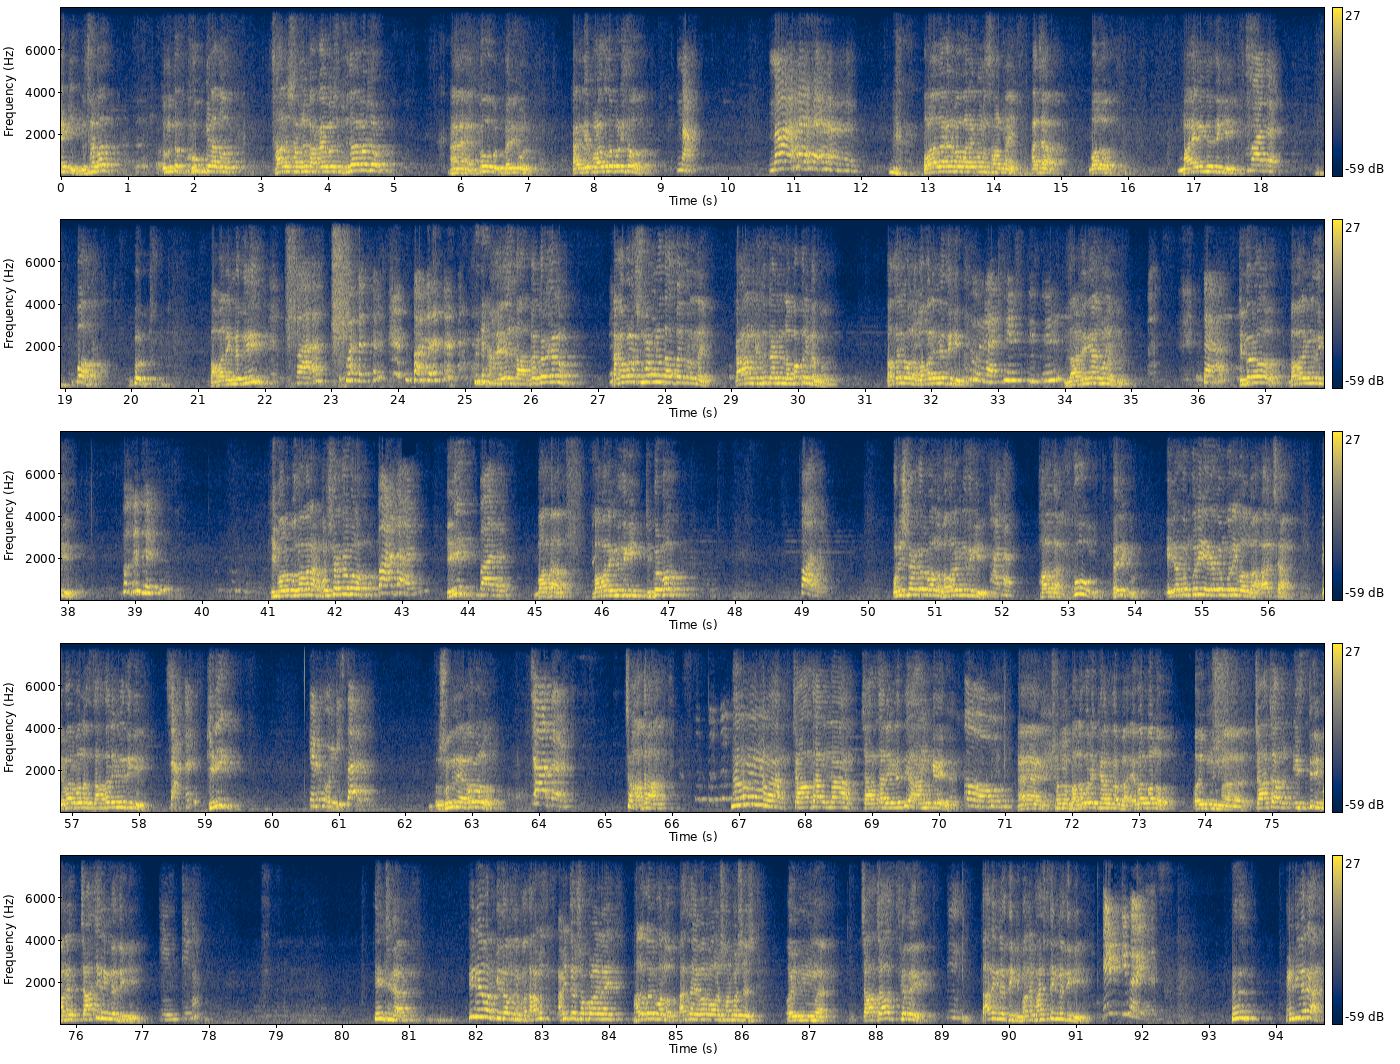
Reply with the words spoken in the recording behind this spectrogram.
এ কি তুমি তো খুব বেয়াদব। স্যারের সামনে বাঁকায় বসে সুদা বসো। হ্যাঁ গুড ভেরি গুড। কালকে পড়াগুলো পড়িছো না। না হ্যাঁ হ্যাঁ হ্যাঁ পড়ালেখার ব্যাপারে কোনো সার নাই। আচ্ছা বলো। মায়ের ইংরেজি কি? মাদার। বাহ গুড। বাবার ইংরেজি? দাঁত বের করে কেন? লেখাপড়ার সময় কোনো দাঁত বের করে নাই? কান কিন্তু টাইমে লম্বা করে ফেলব। তাড়াতাড়ি বলো বাবার ইংরেজি কি? লাঠি নিয়ে আসব নাকি? ঠিক করে বলো বাবার ইংরেজি কি? কি বলো বোঝাবে না পরিষ্কার করে বলো। বাদার। কি? বাদার। বাতাস বাবার ইংরেজি কি? ঠিক করে বল। ফাদার পরিষ্কার করে বলো বাবার ইংরেজি কি? Father. Father good very good. এইরকম করি এরকম করেই বলবা। আচ্ছা এবার বলো চাচার ইংরেজি কি? কি? কেন বলি স্যার? তো শুনি না এবার বলো। চাদর। চাঁদা না না, না, না, চাঁদার না চাচার ইংরেজি আঙ্কেল হ্যাঁ শোনো ভালো করে খেয়াল করবা। এবার বলো ওই চাচার স্ত্রী মানে চাচির ইংরেজি কি? এন্টিনা এটা আবার কি ধরনের কথা? আমি আমি তো সব পড়াই নাই। ভালো করে বলো। আচ্ছা এবার বলো সর্বশেষ। ওই চাচার ছেলে তার ইংরেজি কি? মানে ভাইস ইংরেজি কি? অ্যান্টিভাইরাস। হ্যাঁ? অ্যান্টিভাইরাস?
